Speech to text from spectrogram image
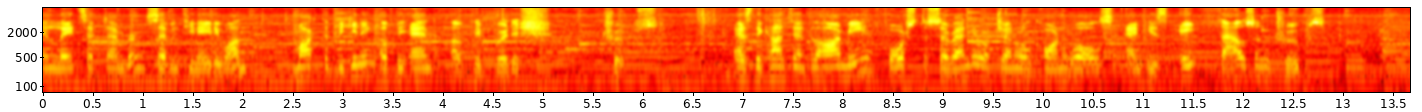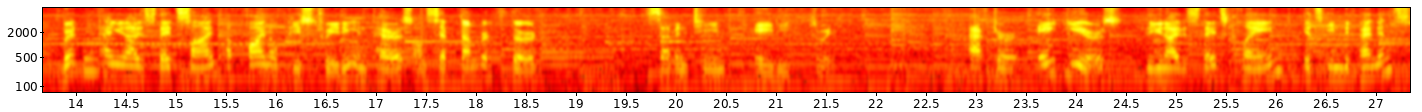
in late September 1781 marked the beginning of the end of the British troops. as the Continental Army forced the surrender of General Cornwallis and his 8,000 troops, Britain and United States signed a final peace treaty in Paris on September 3, 1783. After eight years, the United States claimed its independence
